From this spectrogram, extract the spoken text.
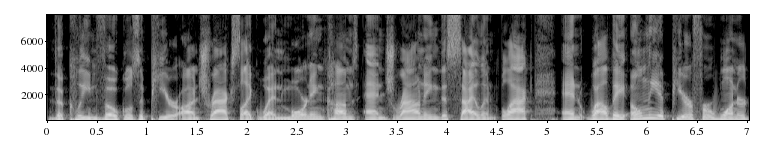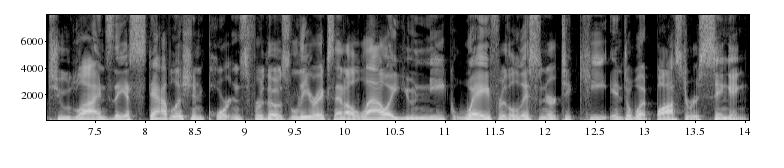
The clean vocals appear on tracks like When Morning Comes and Drowning the Silent Black, and while they only appear for one or two lines, they establish importance for those lyrics and allow a unique way for the listener to key into what Boster is singing.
